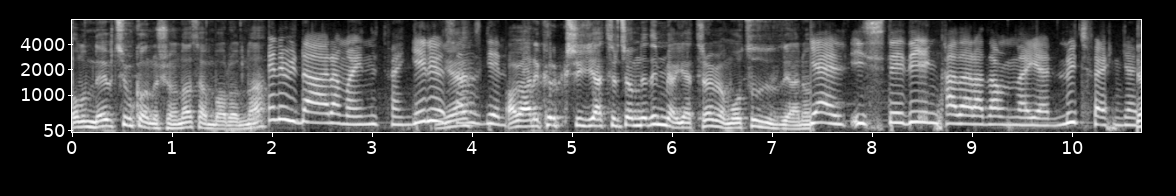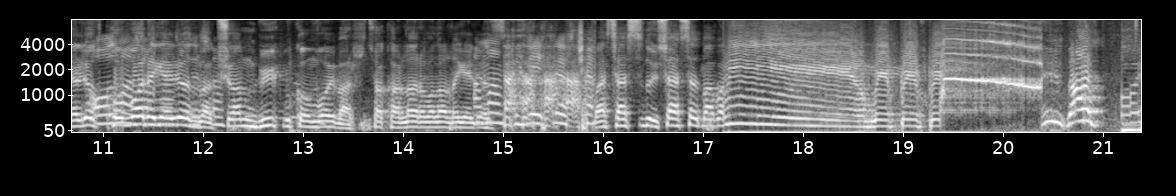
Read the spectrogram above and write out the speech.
Oğlum ne biçim konuşuyorsun lan sen baronla? beni bir daha aramayın lütfen. Niye? Geliyorsanız gelin. Abi hani 40 kişi getireceğim dedim ya getiremiyorum 30 yani. Gel istediğin kadar adamla gel. Lütfen gel. Geliyoruz Olmaz, konvoyla geliyoruz bak şu an büyük bir konvoy var. Çakarlı arabalarla geliyoruz. Tamam bekliyoruz. Ben sessiz duy sessiz baba. Lan! Koy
